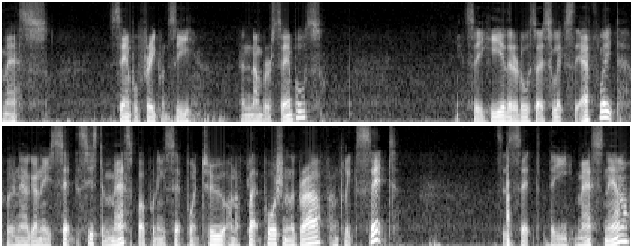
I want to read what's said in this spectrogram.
mass, sample frequency and number of samples. You can see here that it also selects the athlete. We're now going to set the system mass by putting set point 2 on a flat portion of the graph and click set. This is set the mass now.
